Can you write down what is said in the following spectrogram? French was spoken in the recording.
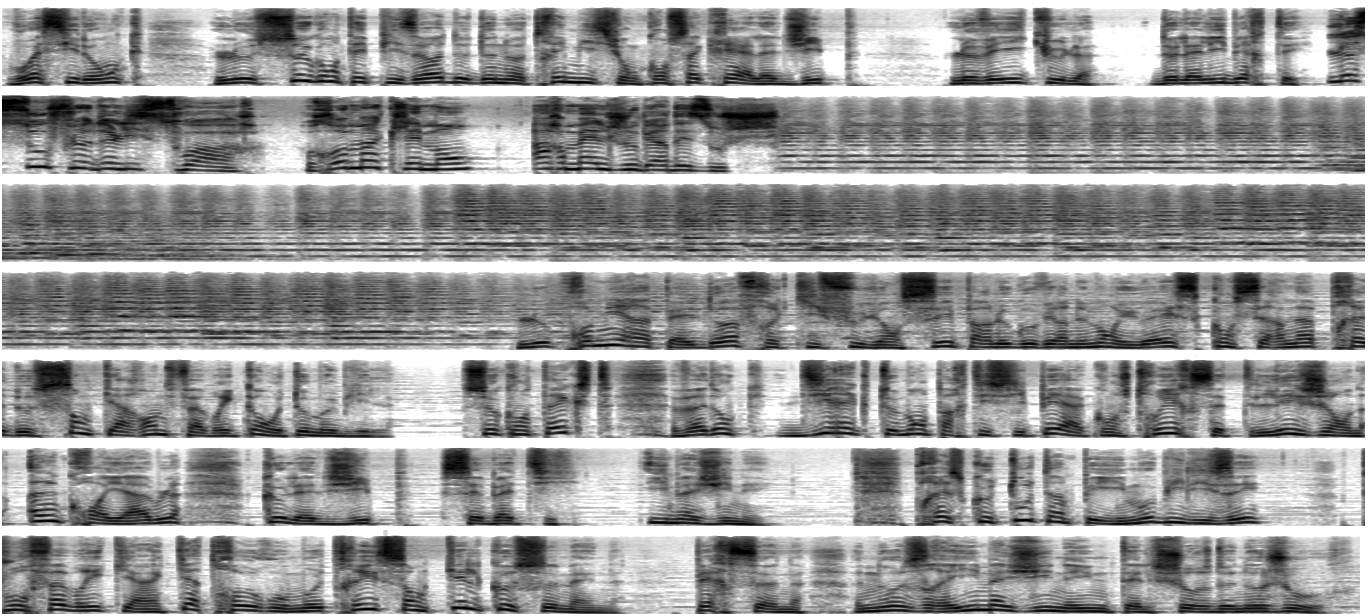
Voici donc le second épisode de notre émission consacrée à la Jeep, le véhicule de la liberté. Le souffle de l'histoire. Romain Clément, Armel Joubert Desouches. Le premier appel d'offres qui fut lancé par le gouvernement US concerna près de 140 fabricants automobiles. Ce contexte va donc directement participer à construire cette légende incroyable que la Jeep s'est bâtie. Imaginez, presque tout un pays mobilisé pour fabriquer un 4 roues motrices en quelques semaines. Personne n'oserait imaginer une telle chose de nos jours.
